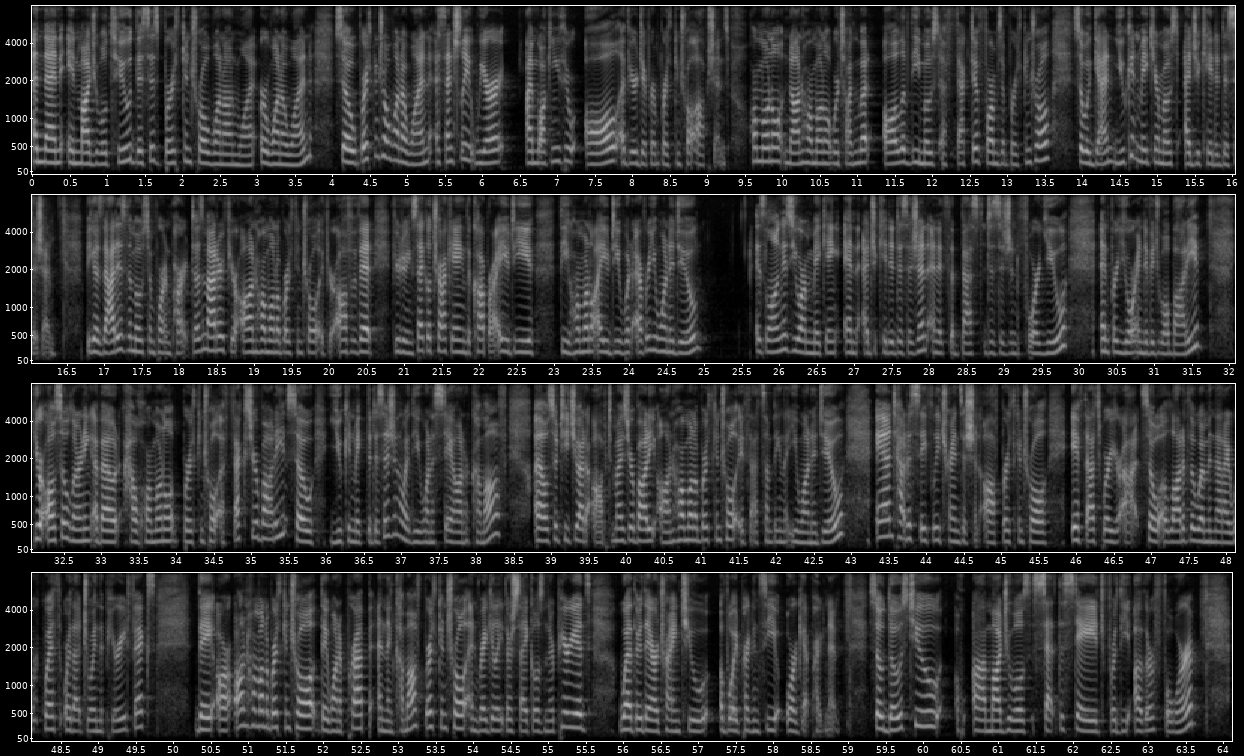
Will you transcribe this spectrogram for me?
And then in module two, this is birth control one on one or 101. So, birth control 101, essentially, we are I'm walking you through all of your different birth control options hormonal, non hormonal. We're talking about all of the most effective forms of birth control. So, again, you can make your most educated decision because that is the most important part. Doesn't matter if you're on hormonal birth control, if you're off of it, if you're doing cycle tracking, the copper IUD, the hormonal IUD, whatever you want to do as long as you are making an educated decision and it's the best decision for you and for your individual body. You're also learning about how hormonal birth control affects your body so you can make the decision whether you want to stay on or come off. I also teach you how to optimize your body on hormonal birth control if that's something that you want to do, and how to safely transition off birth control if that's where you're at. So, a lot of the women that I work with or that join the period fix, they are on hormonal birth control, they want to prep and then come off birth control and regulate their cycles and their periods, whether they are trying to avoid pregnancy or get pregnant. So, those two uh, modules set the stage for the other four.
